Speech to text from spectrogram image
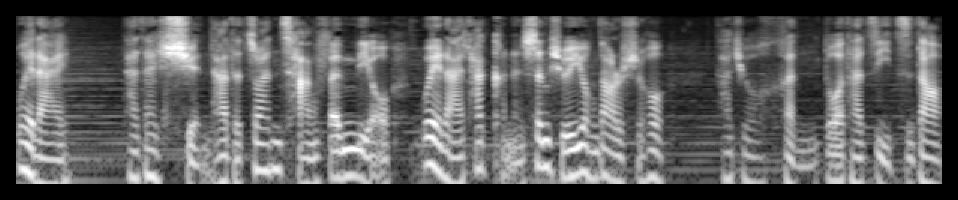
未来他在选他的专长分流，未来他可能升学用到的时候，他就有很多他自己知道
